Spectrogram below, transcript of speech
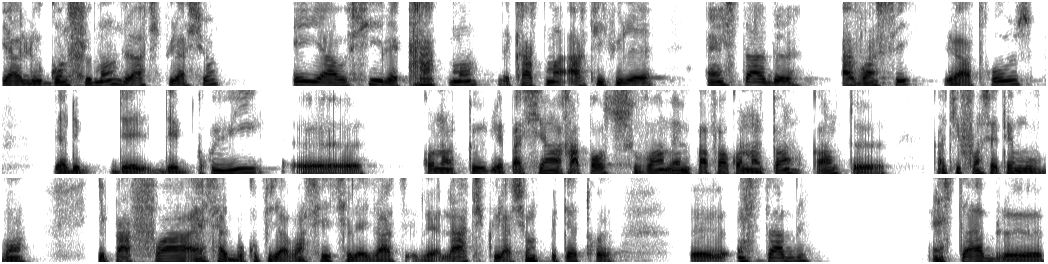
il y a le gonflement de l'articulation et il y a aussi les craquements, les craquements articulaires. un stade avancé de l'arthrose, il y a des, des, bruits euh, que les patients rapportent souvent, même parfois qu'on entend quand, euh, quand ils font certains mouvements. Et parfois, à un stade beaucoup plus avancé, c'est l'articulation peut être euh, instable, instable,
